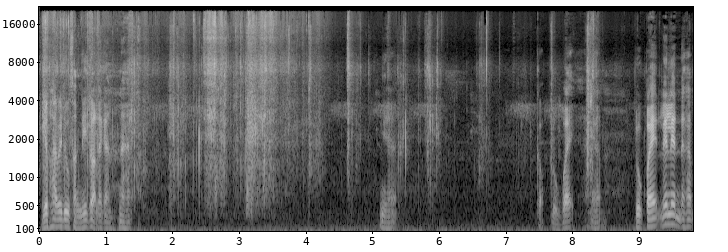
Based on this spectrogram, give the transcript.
เดี๋ยวพาไปดูฝั่งนี้ก่อนแล้วกันนะฮะนี่ฮะก็ปลูกไว้นะครับ ปลูกไว้เล่นๆนะครับ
